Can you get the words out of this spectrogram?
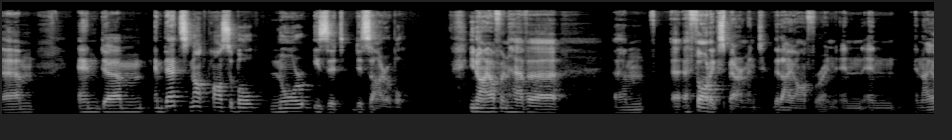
Um, and um, and that's not possible nor is it desirable you know i often have a um, a thought experiment that i offer and and and and i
